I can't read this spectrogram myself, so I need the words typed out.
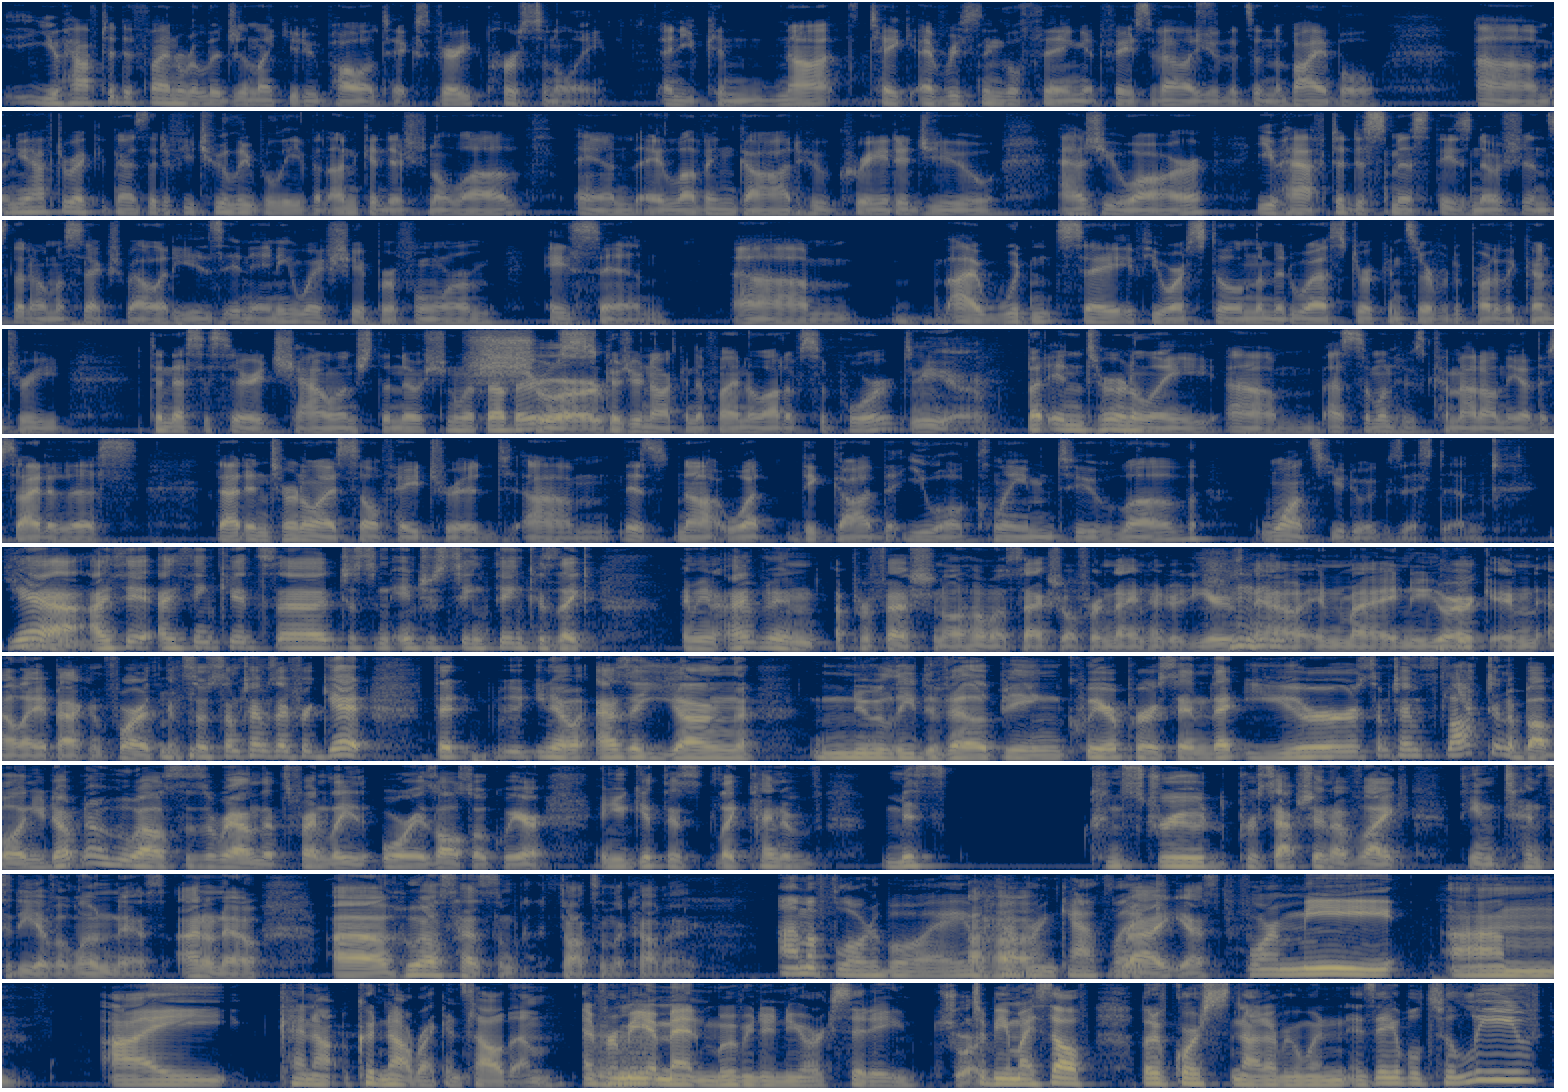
You have to define religion like you do politics, very personally, and you cannot take every single thing at face value that's in the Bible. Um, and you have to recognize that if you truly believe in unconditional love and a loving God who created you as you are, you have to dismiss these notions that homosexuality is in any way, shape, or form a sin. Um, I wouldn't say if you are still in the Midwest or a conservative part of the country to necessarily challenge the notion with others Sure. because you're not going to find a lot of support. Yeah. But internally, um, as someone who's come out on the other side of this, that internalized self hatred um, is not what the God that you all claim to love wants you to exist in. Yeah, I think I think it's uh, just an interesting thing because, like, I mean, I've been a professional homosexual for 900 years now in my New York and LA back and forth, and so sometimes I forget that you know, as a young, newly developing queer person, that you're sometimes locked in a bubble and you don't know who else is around that's friendly or is also queer, and you get this like kind of misconstrued perception of like the intensity of aloneness. I don't know. Uh, who else has some thoughts on the comment? I'm a Florida boy, Uh-huh. recovering Catholic. Right. Yes. For me, um, I cannot could not reconcile them, and for me, Mhm. it meant moving to New York City Sure. to be myself. But of course, not everyone is able to leave.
